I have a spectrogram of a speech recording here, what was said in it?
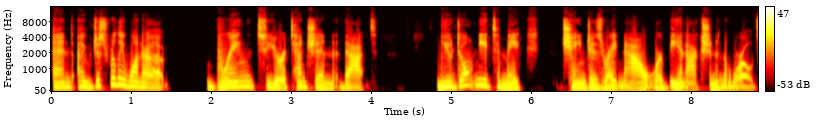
And I just really want to bring to your attention that you don't need to make changes right now or be in action in the world.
